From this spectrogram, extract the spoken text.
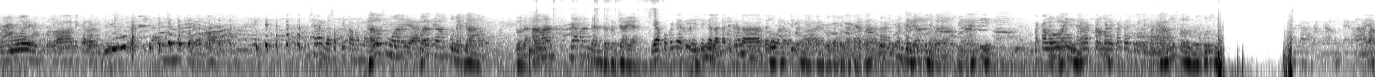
gue berani karena jiwa Tapi sekarang udah sepi taman lain. Halo semua, Iya. welcome to McDonald. Zona aman, nyaman, dan terpercaya. ya pokoknya sih intinya lah nanti kita selalu aktif menerapkan protokol kesehatan untuk mencegah penyebaran COVID-19. Nah kalau karakter mereka saya sedikit banyak. Kami selalu mengukur suhu Saya restoran kami daerah tanpa saya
